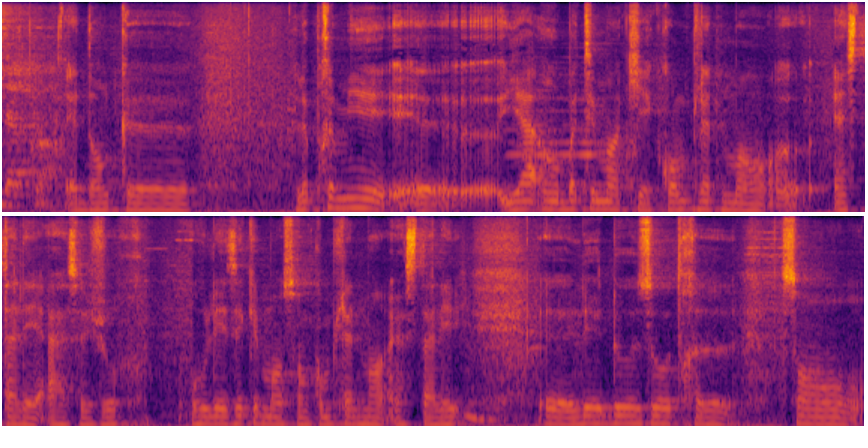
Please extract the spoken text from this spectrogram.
D'accord. Et donc euh, le premier, euh, il y a un bâtiment qui est complètement euh, installé à ce jour, où les équipements sont complètement installés. Mm-hmm. les deux autres sont,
